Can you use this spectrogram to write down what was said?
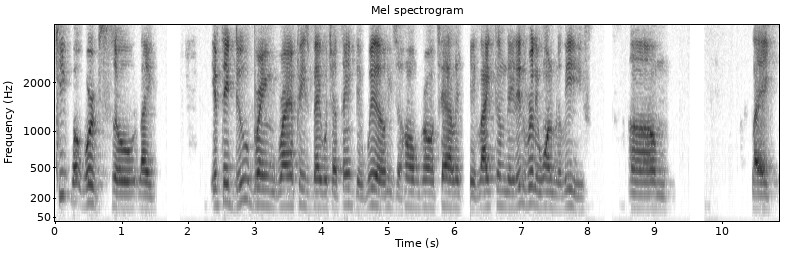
keep what works. So like if they do bring Ryan Pace back, which I think they will, he's a homegrown talent. They liked him. They didn't really want him to leave. Um, like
